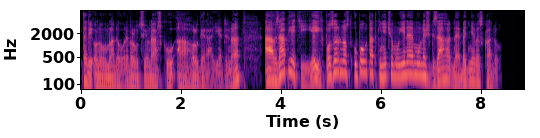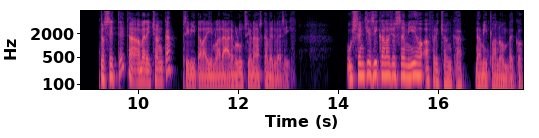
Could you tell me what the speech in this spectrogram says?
tedy onou mladou revolucionářku a Holgera 1, a v zápětí jejich pozornost upoutat k něčemu jinému než k záhadné bedně ve skladu. To jsi ty, ta američanka? Přivítala ji mladá revolucionářka ve dveřích. Už jsem ti říkala, že jsem jeho Afričanka, namítla Nombeko.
